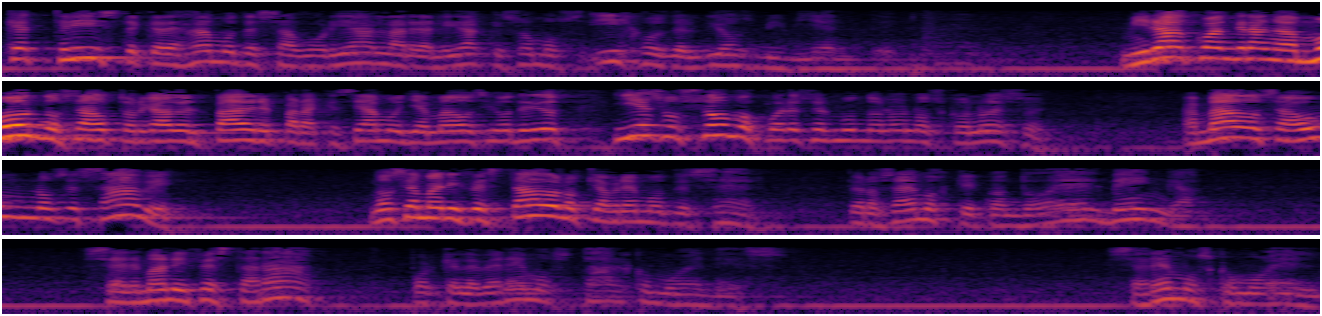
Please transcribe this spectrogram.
Qué triste que dejamos de saborear la realidad que somos hijos del Dios viviente. Mirad cuán gran amor nos ha otorgado el Padre para que seamos llamados hijos de Dios. Y eso somos, por eso el mundo no nos conoce. Amados, aún no se sabe. No se ha manifestado lo que habremos de ser. Pero sabemos que cuando Él venga, se le manifestará, porque le veremos tal como Él es. Seremos como Él.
